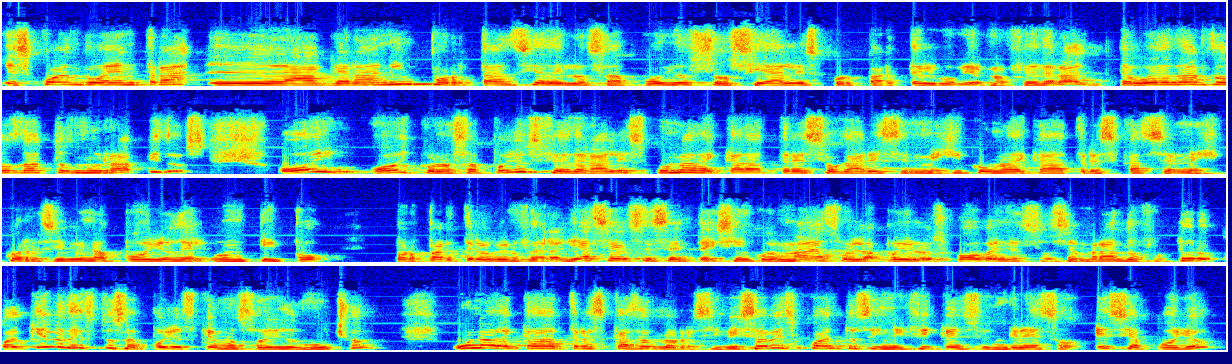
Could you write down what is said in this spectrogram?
es cuando entra la gran importancia de los apoyos sociales por parte del gobierno federal. Te voy a dar dos datos muy rápidos. Hoy, hoy, con los apoyos federales, una de cada tres hogares en México, una de cada tres casas en México recibe un apoyo de algún tipo por parte del gobierno federal, ya sea el 65 y más o el apoyo a los jóvenes o Sembrando Futuro, cualquiera de estos apoyos que hemos oído mucho, una de cada tres casas lo recibe. ¿Y sabes cuánto significa en su ingreso ese apoyo?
